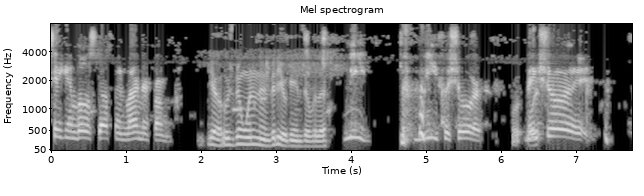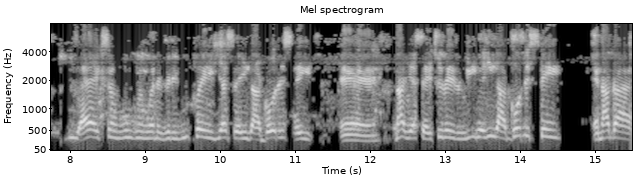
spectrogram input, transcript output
taking little stuff and learning from him. Yeah, who's been winning in video games over there? Me, me for sure. What, Make what- sure you ask him who been winning video. We played yesterday. He got Golden State, and not yesterday, two days ago. He got, he got Golden State, and I got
